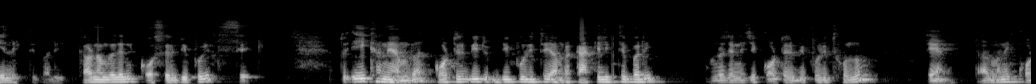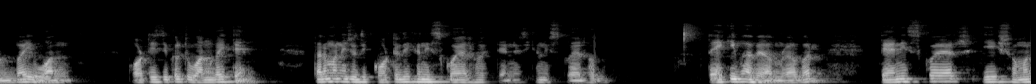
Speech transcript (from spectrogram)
এ লিখতে পারি, কারণ আমরা জানি কসের বিপরীত সেক তো এইখানে আমরা কটের বিপরীতে আমরা কাকে লিখতে পারি? আমরা জানি যে কটের বিপরীত হলো টেন তার মানে cot by one cot is equal to one by tan তার মানে যদি কটের এখানে স্কোয়ার হয় টেনের এখানে স্কোয়ার হবে। তো একইভাবে আমরা আবার টেন স্কোয়ার এ সমান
